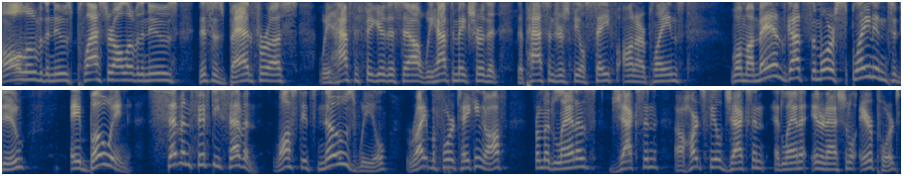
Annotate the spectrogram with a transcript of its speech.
all over the news, plastered all over the news. This is bad for us. We have to figure this out. We have to make sure that the passengers feel safe on our planes. Well, my man's got some more splaining to do. A Boeing 757 lost its nose wheel right before taking off from Atlanta's Jackson, uh, Hartsfield Jackson Atlanta International Airport.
